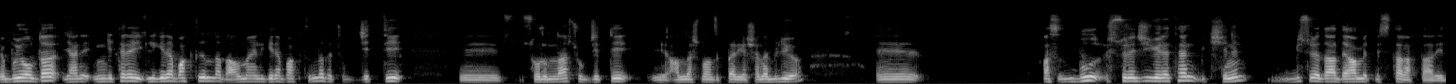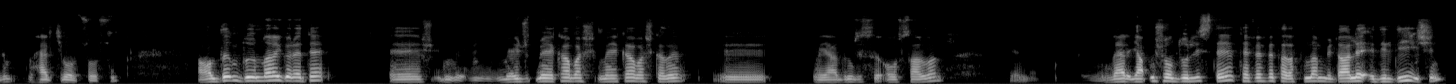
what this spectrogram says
Ve bu yolda yani İngiltere ligine baktığında da Almanya ligine baktığında da çok ciddi e, sorunlar, çok ciddi e, anlaşmazlıklar yaşanabiliyor. E, aslında bu süreci yöneten bir kişinin bir süre daha devam etmesi taraftarıydım. Her kim olursa olsun. Aldığım duyumlara göre de e, mevcut MHK, baş, MHK Başkanı e, ve yardımcısı Oğuz Sarvan ver, yapmış olduğu liste TFF tarafından müdahale edildiği için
